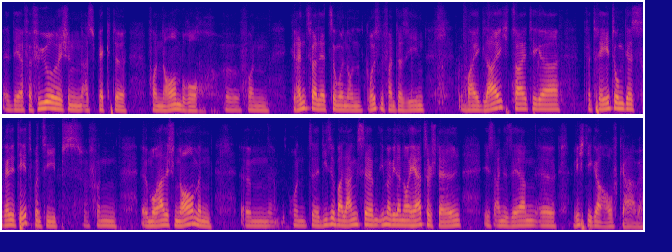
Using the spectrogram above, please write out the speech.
der verführerischen Aspekte von Normbruch, von Grenzverletzungen und Größenfantasien bei gleichzeitiger Vertretung des Realitätsprinzips von moralischen Normen, ähm, und äh, diese Balance immer wieder neu herzustellen, ist eine sehr äh, wichtige Aufgabe.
